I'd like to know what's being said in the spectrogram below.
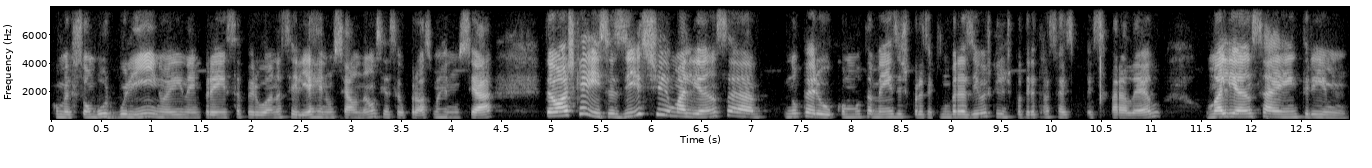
começou um burburinho aí na imprensa peruana se ele ia renunciar ou não, se ia ser o próximo a renunciar. Então, acho que é isso. Existe uma aliança no Peru, como também existe, por exemplo, no Brasil, acho que a gente poderia traçar esse, esse paralelo, uma aliança entre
